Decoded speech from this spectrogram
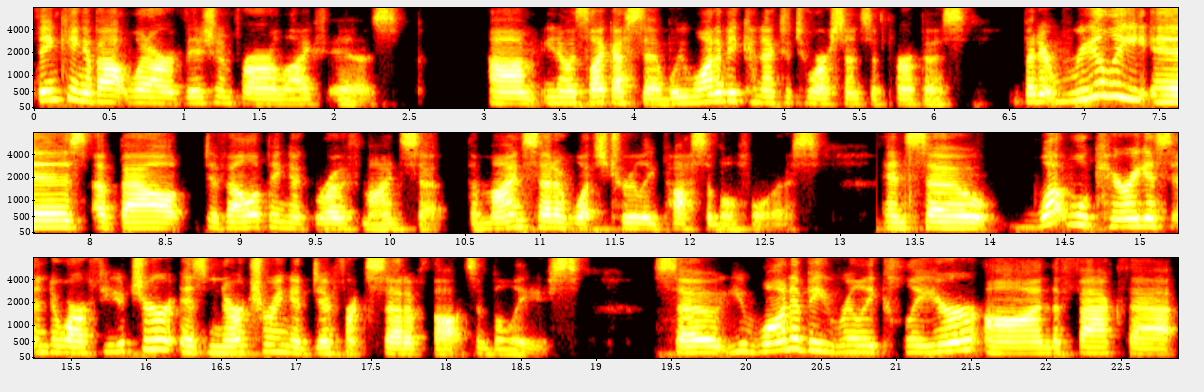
thinking about what our vision for our life is, um, you know, it's like I said, we want to be connected to our sense of purpose, but it really is about developing a growth mindset, the mindset of what's truly possible for us. And so, what will carry us into our future is nurturing a different set of thoughts and beliefs. So, you want to be really clear on the fact that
